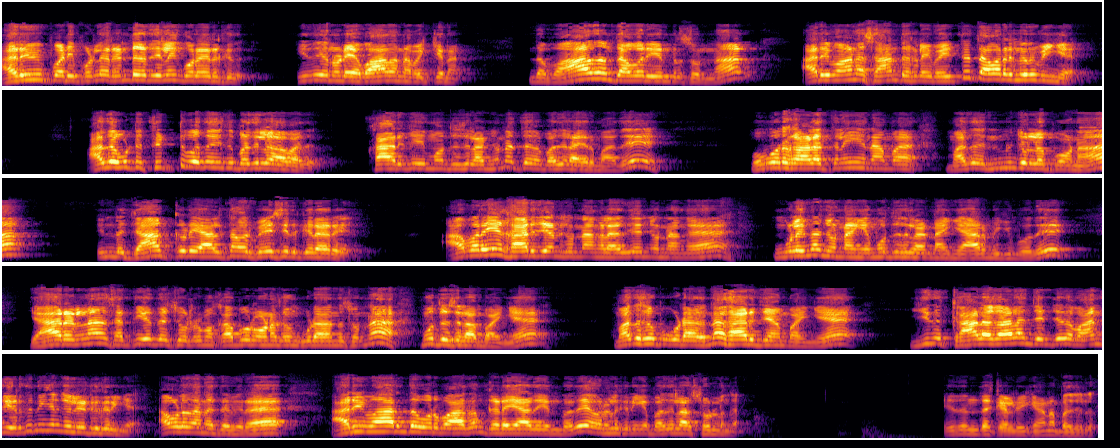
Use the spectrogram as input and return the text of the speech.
அறிவிப்பு அடிப்படையில் ரெண்டு ஹதீஸ்லையும் குறை இருக்குது. இது என்னுடைய வாதம் நான் வைக்கிறேன். இந்த வாதம் தவறு என்று சொன்னால் அறிவான சான்றுகளை வைத்து தவறை நிரூபிங்க. அதை விட்டு திட்டுவது இது பதில் ஆகாது. கார்ஜி மொத்தசிலான்னு சொன்னால் பதில் அது? ஒவ்வொரு காலத்துலையும் நம்ம மத இன்னும் சொல்ல போனால் இந்த ஜாக்குடைய ஆள் தான் அவர் பேசியிருக்கிறாரு. அவரையும் ஹாரிஜான்னு சொன்னாங்களே அது சொன்னாங்க. உங்களையும் தான் சொன்னாங்க மூத்தசிலாண்டாங்க ஆரம்பிக்கும் போது யாரெல்லாம் சத்தியத்தை சொல்கிறோமோ கபூர் உணக்கம் கூடாதுன்னு சொன்னால் மூத்தசிலாம்பாங்க மதுகப்பு கூடாதுன்னா ஹாரிஜாம்பாங்க இது காலகாலம் செஞ்சதை வாந்தி எடுத்து நீங்கள் சொல்லிட்டு இருக்கிறீங்க. அவ்வளோதானே தவிர அறிவார்ந்த ஒரு வாதம் கிடையாது என்பதை அவர்களுக்கு நீங்கள் பதிலாக சொல்லுங்கள் இது இந்த கேள்விக்கான பதில்.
